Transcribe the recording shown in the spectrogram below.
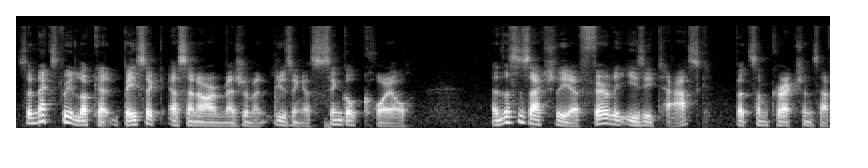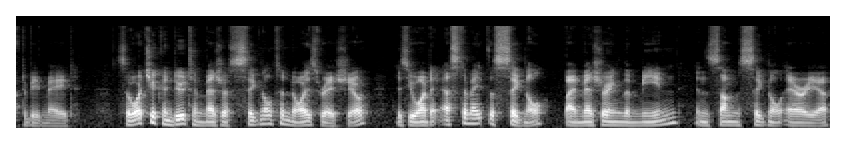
So next we look at basic SNR measurement using a single coil. And this is actually a fairly easy task, but some corrections have to be made. So what you can do to measure signal to noise ratio is you want to estimate the signal by measuring the mean in some signal area,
